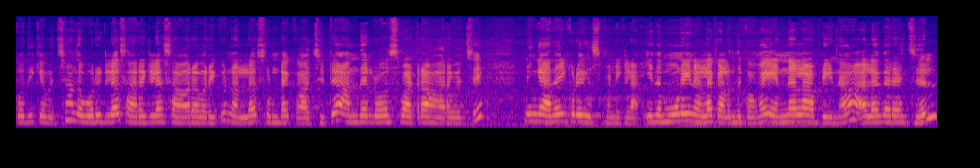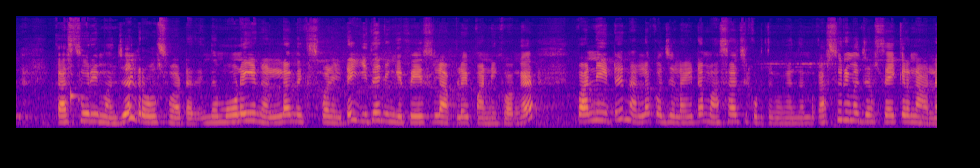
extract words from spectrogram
கொதிக்க வச்சு அந்த ஒரு கிளாஸ் அரை கிளாஸ் ஆற வரைக்கும் நல்லா சுண்டை காய்ச்சிட்டு அந்த ரோஸ் வாட்டரை ஆற வச்சு நீங்கள் அதையும் கூட யூஸ் பண்ணிக்கலாம். இந்த மூணையும் நல்லா கலந்துக்கோங்க. என்னெல்லாம் அப்படின்னா அலோவேரா ஜெல் கஸ்தூரி மஞ்சள் ரோஸ் வாட்டர் இந்த மூணையும் நல்லா மிக்ஸ் பண்ணிவிட்டு இதை நீங்கள் ஃபேஸில் அப்ளை பண்ணிக்கோங்க. பண்ணிவிட்டு நல்லா கொஞ்சம் லைட்டாக மசாஜ் கொடுத்துக்கோங்க. இந்த கஸ்தூரி மஞ்சள் சேர்க்குறனால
